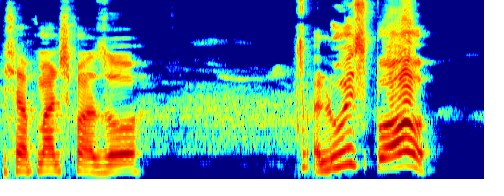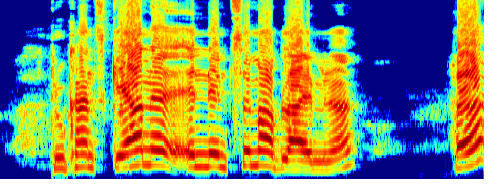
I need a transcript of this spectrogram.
ich habe manchmal so, Luis, Bro, du kannst gerne in dem Zimmer bleiben, ne? Hä?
